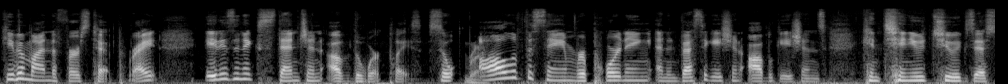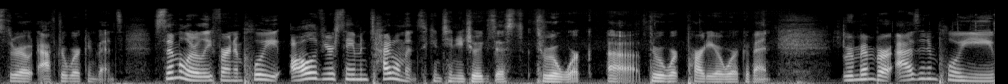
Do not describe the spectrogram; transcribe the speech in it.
keep in mind the first tip, right? It is an extension of the workplace. So right. all of the same reporting and investigation obligations continue to exist throughout after work events. Similarly, for an employee, all of your same entitlements continue to exist through a work uh, through a work party or work event remember, as an employee,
